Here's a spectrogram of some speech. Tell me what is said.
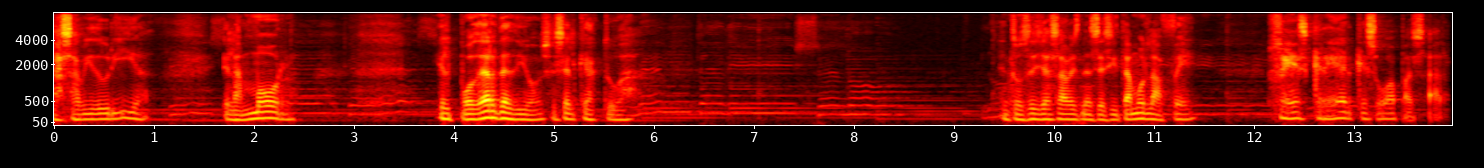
La sabiduría, el amor, el poder de Dios es el que actúa. Entonces ya sabes, necesitamos la fe. Fe es creer que eso va a pasar.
